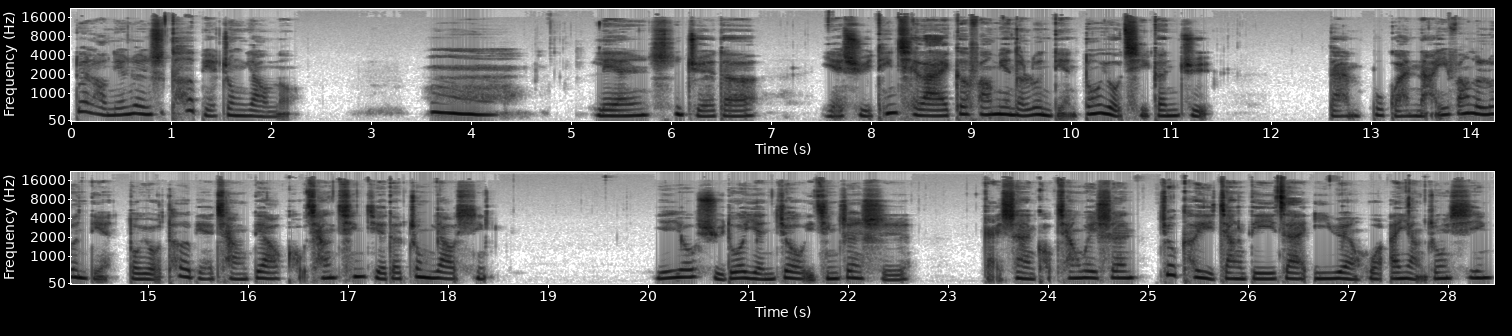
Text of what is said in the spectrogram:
对老年人是特别重要呢。嗯，莲是觉得。也许听起来各方面的论点都有其根据，但不管哪一方的论点，都有特别强调口腔清洁的重要性。也有许多研究已经证实，改善口腔卫生就可以降低在医院或安养中心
